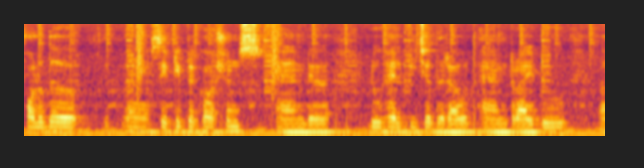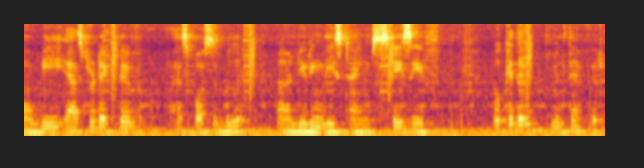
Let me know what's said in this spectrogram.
Follow the safety precautions and do help each other out and try to be as productive as possible during this times stay safe okay then मिलते हैं फिर।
